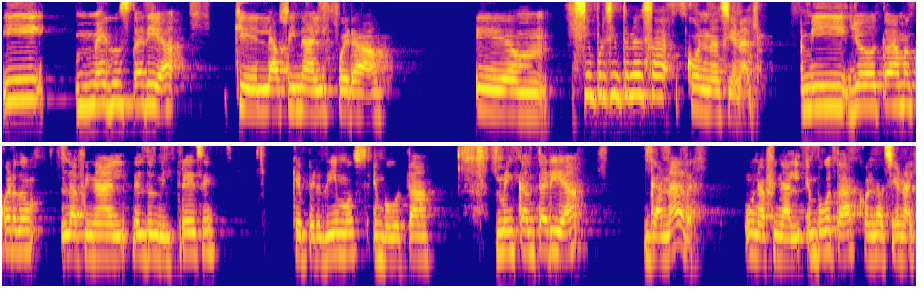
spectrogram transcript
Y me gustaría que la final fuera 100% en esa con Nacional. A mí, yo todavía me acuerdo la final del 2013 que perdimos en Bogotá. Me encantaría ganar una final en Bogotá con Nacional.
